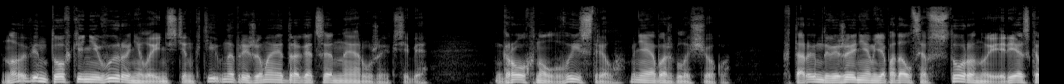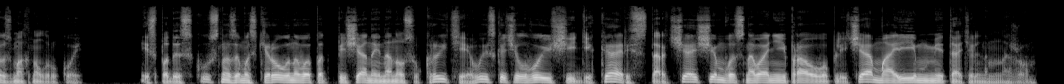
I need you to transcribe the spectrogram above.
но винтовки не выронила, инстинктивно прижимая драгоценное оружие к себе. Грохнул выстрел, мне обожгло щеку. Вторым движением я подался в сторону и резко взмахнул рукой. Из-под искусно замаскированного под песчаный нанос укрытия выскочил воющий дикарь с торчащим в основании правого плеча моим метательным ножом.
